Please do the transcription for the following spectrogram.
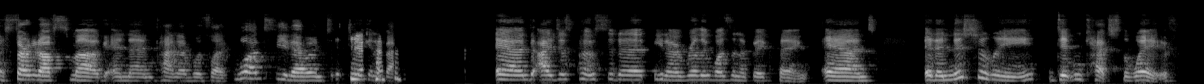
I started off smug and then kind of was like, what, you know, and t- taken aback and I just posted it. You know, it really wasn't a big thing, and it initially didn't catch the wave.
